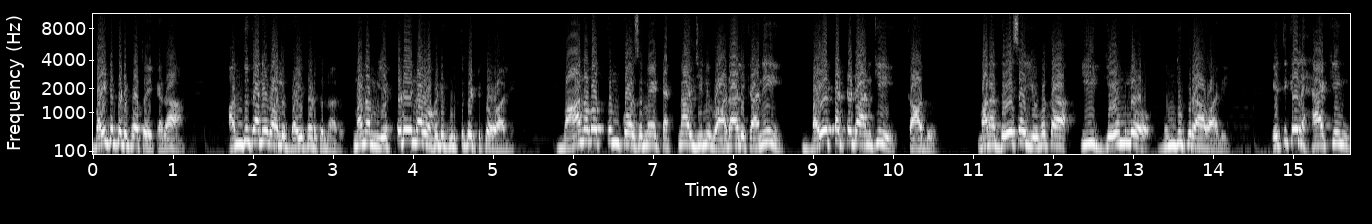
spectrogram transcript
బయటపడిపోతాయి కదా. అందుకని వాళ్ళు భయపడుతున్నారు. మనం ఎప్పుడైనా ఒకటి గుర్తుపెట్టుకోవాలి. మానవత్వం కోసమే టెక్నాలజీని వాడాలి కానీ భయపెట్టడానికి కాదు. మన దేశ యువత ఈ గేమ్లో ముందుకు రావాలి. ఎథికల్ హ్యాకింగ్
